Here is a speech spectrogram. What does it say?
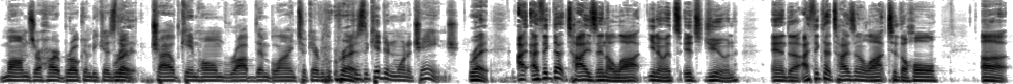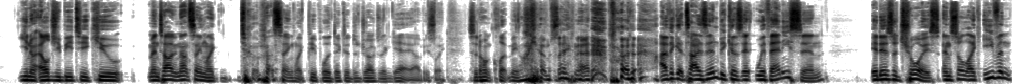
moms are heartbroken because their child came home, robbed them blind, took everything Right. because the kid didn't want to change. Right. I, I think that ties in a lot. You know, it's it's June, and uh, I think that ties in a lot to the whole, uh, you know, LGBTQ mentality. Not saying like I'm not saying like people addicted to drugs are gay, obviously. So don't clip me like I'm saying that. But I think it ties in because it, with any sin, it is a choice, and so like even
